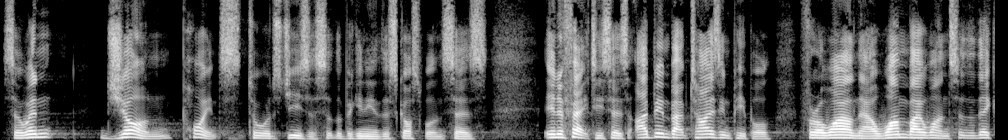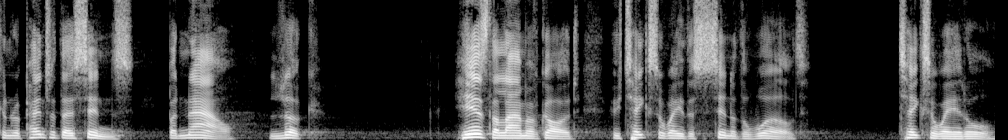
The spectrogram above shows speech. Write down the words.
So when John points towards Jesus at the beginning of this gospel and says, in effect, he says, I've been baptizing people for a while now, one by one, so that they can repent of their sins. But now, look, here's the Lamb of God who takes away the sin of the world, takes away it all.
